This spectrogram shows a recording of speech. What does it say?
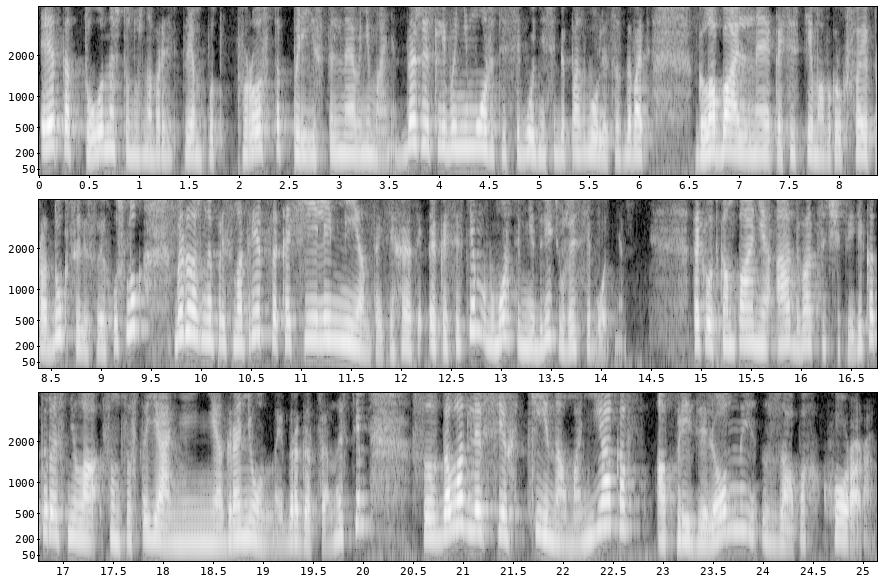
Это то, на что нужно обратить прям под просто пристальное внимание. Даже если вы не можете сегодня себе позволить создавать глобальные экосистемы вокруг своей продукции или своих услуг, вы должны присмотреться, какие элементы этих экосистем вы можете внедрить уже сегодня. Так вот, компания А24, которая сняла солнцестояние и неограненные драгоценности, создала для всех киноманьяков определенный запах хоррора.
